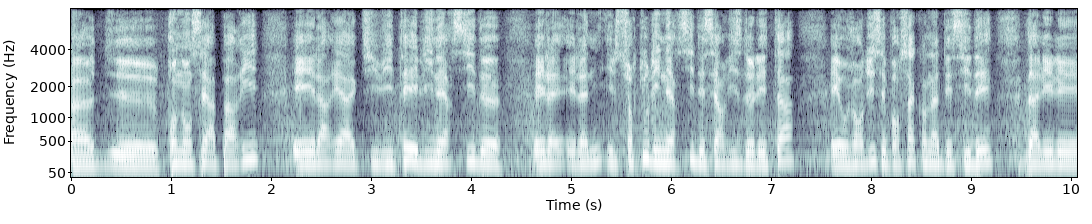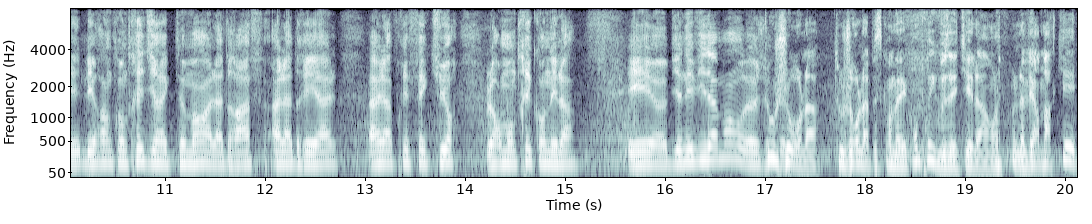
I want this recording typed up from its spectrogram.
euh, prononcé à Paris et la réactivité et l'inertie de et, surtout l'inertie des services de l'État. Et aujourd'hui, c'est pour ça qu'on a décidé d'aller les, rencontrer directement à la DRAF, à l'Adréal, à la préfecture, leur montrer qu'on est là. Et euh, bien évidemment, euh, toujours là, toujours là, parce qu'on avait compris que vous étiez là, on l'avait remarqué,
